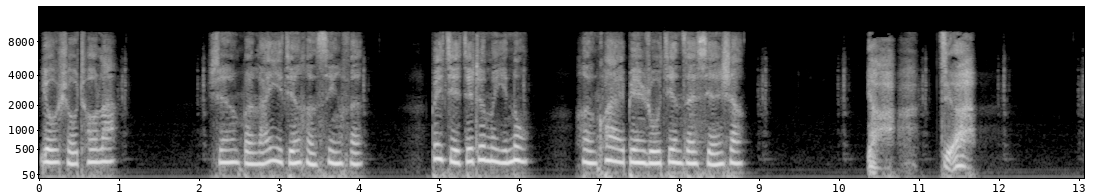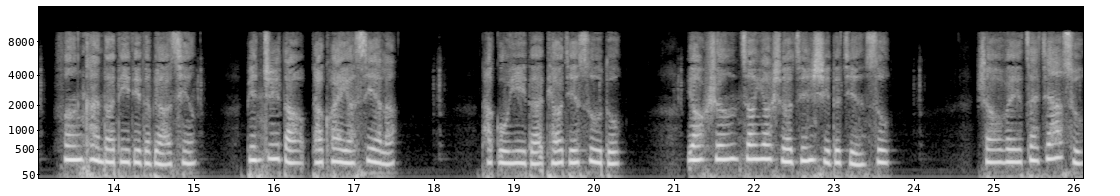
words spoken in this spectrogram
右手抽拉。生本来已经很兴奋，被姐姐这么一弄，很快便如箭在弦上。呀，姐！风看到弟弟的表情，便知道他快要泄了。他故意的调节速度，腰身将要射精时的减速，稍微再加速。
